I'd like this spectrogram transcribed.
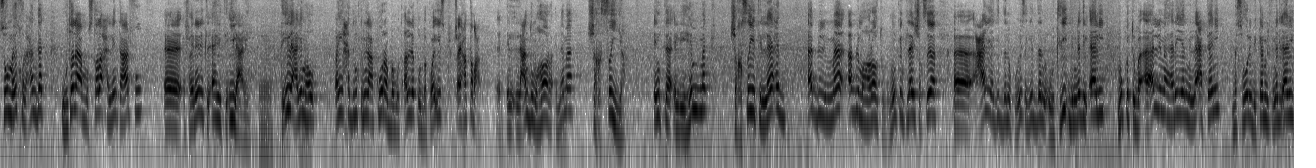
ثم يدخل عندك وطلع مصطلح اللي انت عارفه آه، فنانة الأهلي تقيلة عليه. تقيلة عليه ما هو أي حد ممكن يلعب كورة يبقى متألق ويبقى كويس مش أي حد طبعا. اللي عنده مهارة إنما شخصية. أنت اللي يهمك شخصية اللاعب قبل ما قبل مهاراته. ممكن تلاقي شخصية آه، عالية جدا وكويسة جدا وتليق بالنادي الأهلي. ممكن تبقى أقل مهاريا من لاعب تاني بس هو اللي بيكمل في النادي الأهلي.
